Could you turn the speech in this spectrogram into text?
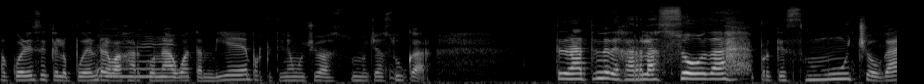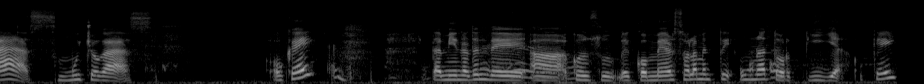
Acuérdense que lo pueden rebajar con agua también porque tiene mucho, mucho azúcar. Traten de dejar la soda porque es mucho gas, mucho gas. ¿Ok? También traten de, uh, de comer solamente una tortilla, ¿ok?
